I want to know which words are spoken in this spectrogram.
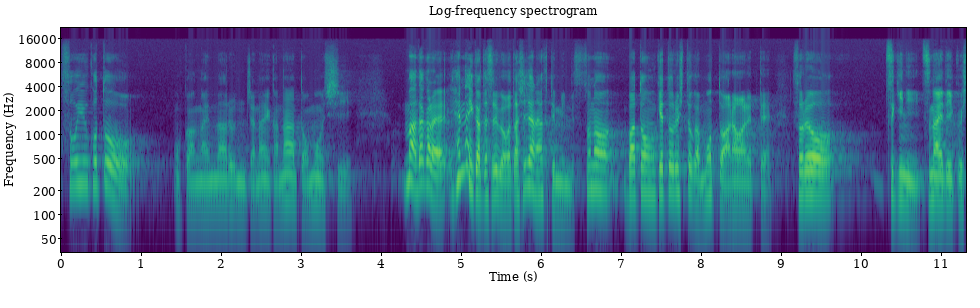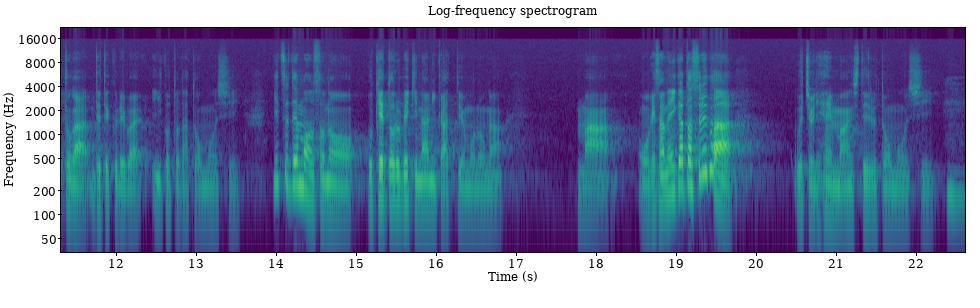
そういうことをお考えになるんじゃないかなと思うしまあだから変な言い方すれば私じゃなくてもいいんです。そのバトンを受け取る人がもっと現れてそれを次につないでいく人が出てくればいいことだと思うしいつでもその受け取るべき何かっていうものがまあ大げさな言い方すれば宇宙に変満していると思うし、うん、うん、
